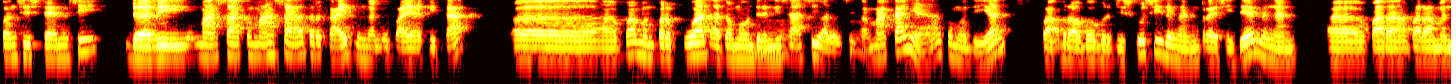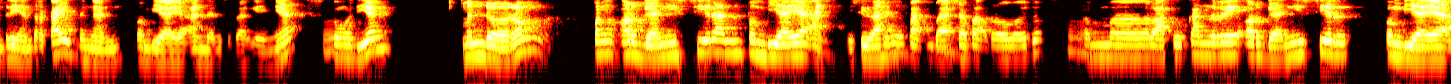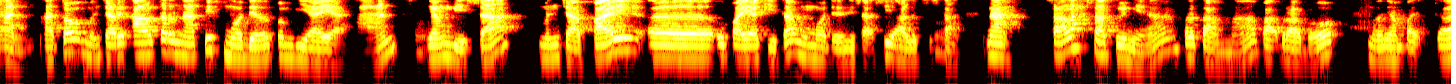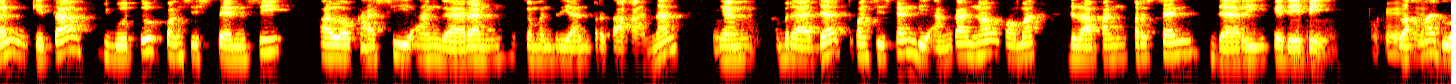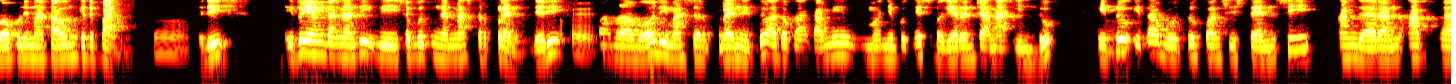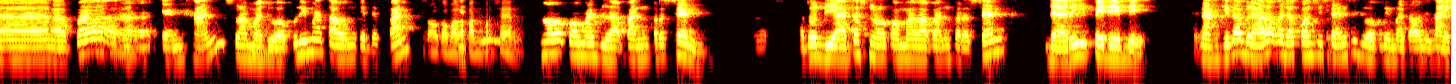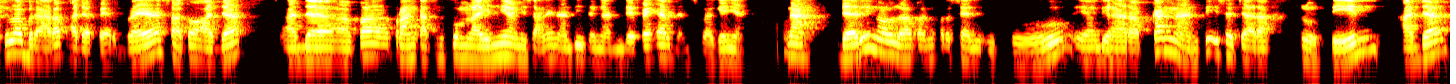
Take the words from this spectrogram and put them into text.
konsistensi dari masa ke masa terkait dengan upaya kita eh, apa memperkuat atau modernisasi hmm. alutsista. Makanya kemudian Pak Prabowo berdiskusi dengan presiden dengan eh, para para menteri yang terkait dengan pembiayaan dan sebagainya. Hmm. Kemudian mendorong pengorganisiran pembiayaan. Istilahnya Pak bahasa Pak Prabowo itu hmm. melakukan reorganisir pembiayaan atau mencari alternatif model pembiayaan hmm. yang bisa mencapai uh, upaya kita memodernisasi alutsista. Nah, salah satunya pertama Pak Prabowo menyampaikan kita butuh konsistensi alokasi anggaran Kementerian Pertahanan yang berada konsisten di angka 0,8 persen dari PDB hmm, okay, selama ya. 25 tahun ke depan. Hmm. Jadi itu yang nanti disebut dengan master plan. Jadi okay. Pak Prabowo di master plan itu atau kami menyebutnya sebagai rencana induk hmm. itu kita butuh konsistensi anggaran uh, apa uh, Kemhan selama 25 hmm. tahun ke depan 0,8 persen 0,8 persen atau di atas 0,8 persen dari PDB. Nah kita berharap ada konsistensi 25 tahun. Nah itulah berharap ada Perpres atau ada ada apa perangkat hukum lainnya misalnya nanti dengan DPR dan sebagainya. Nah, dari 08% itu yang diharapkan nanti secara rutin ada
